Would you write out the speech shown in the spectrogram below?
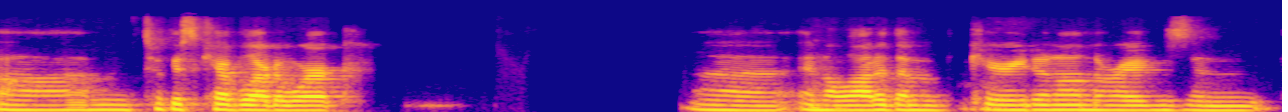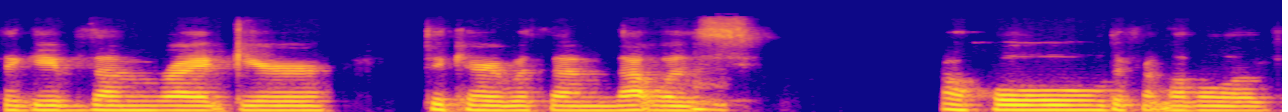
um took his kevlar to work uh, and a lot of them carried it on the rigs and they gave them riot gear to carry with them that was a whole different level of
